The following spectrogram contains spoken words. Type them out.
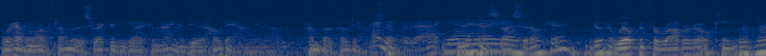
we're having a lot of fun with this record. You got to come out here and do the hoedown, you know, humbug hoedown. I So- remember that. Yeah. yeah, Yeah. so yeah. I said, okay, I'm doing it. We opened for Robert Earl. Mm-hmm.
